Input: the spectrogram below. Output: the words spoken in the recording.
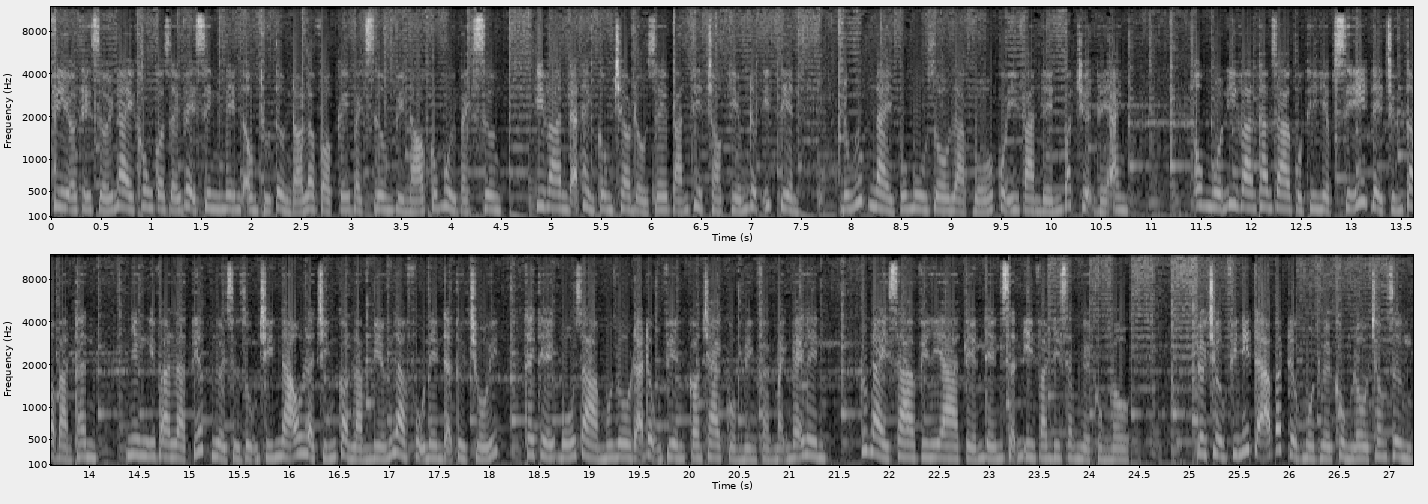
Vì ở thế giới này không có giấy vệ sinh nên ông chú tưởng đó là vỏ cây bạch dương vì nó có mùi bạch dương. Ivan đã thành công treo đầu dê bán thịt chó kiếm được ít tiền. Đúng lúc này Vumuzo là bố của Ivan đến bắt chuyện với anh. Ông muốn Ivan tham gia cuộc thi hiệp sĩ để chứng tỏ bản thân, nhưng Ivan là tiếp người sử dụng trí não là chính còn làm miếng là phụ nên đã từ chối. Thay thế bố già Mulo đã động viên con trai của mình phải mạnh mẽ lên. Lúc này Savilia tiến đến dẫn Ivan đi xem người khổng lồ. Đội trưởng Phoenix đã bắt được một người khổng lồ trong rừng,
